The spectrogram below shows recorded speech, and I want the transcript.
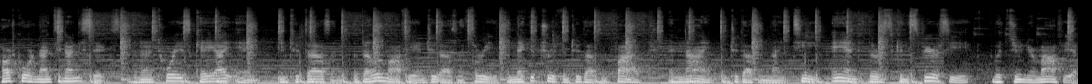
Hardcore 1996, The Notorious K.I.M. in 2000, The Bella Mafia in 2003, The Naked Truth in 2005, and 9 in 2019. And there's Conspiracy with Junior Mafia.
